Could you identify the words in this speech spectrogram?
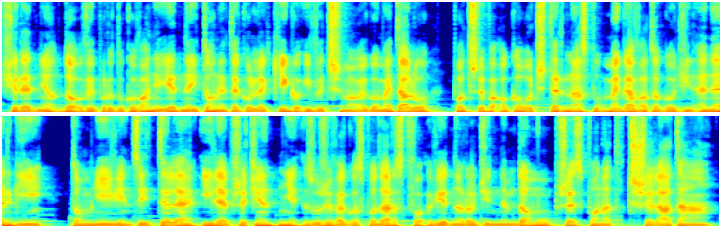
Średnio do wyprodukowania jednej tony tego lekkiego i wytrzymałego metalu potrzeba około 14 MWh energii, to mniej więcej tyle, ile przeciętnie zużywa gospodarstwo w jednorodzinnym domu przez ponad 3 lata.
